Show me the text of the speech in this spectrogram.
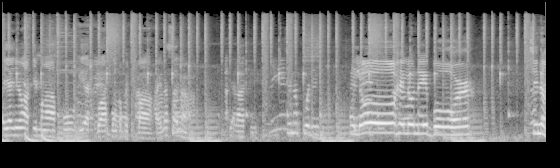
Ayan yung aking mga pogi at gwapong kapitbahay. Nasaan na? Si ate. Sino po din? Hello! Hello neighbor! Sino?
